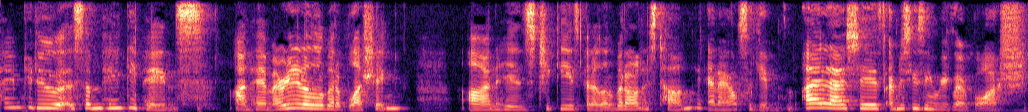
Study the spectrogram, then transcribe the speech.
Time to do some painty paints on him. I already did a little bit of blushing on his cheekies and a little bit on his tongue. And I also gave him some eyelashes. I'm just using regular blush.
